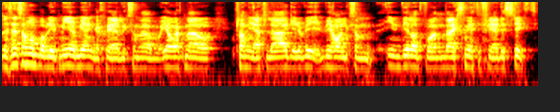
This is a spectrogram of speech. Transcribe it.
men sen så har man bara blivit mer och mer engagerad liksom. Jag- Jag har varit med och planerat läger och vi, vi har liksom indelat vår verksamhet i flera distrikt.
